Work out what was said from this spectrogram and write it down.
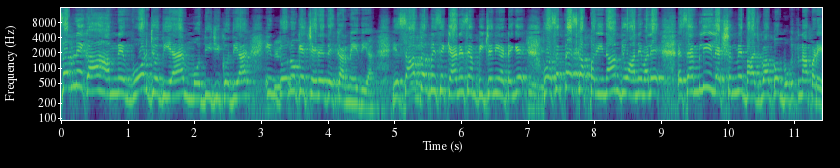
सबने कहा हमने वोट जो दिया है मोदी जी को दिया है इन दोनों के चेहरे देखकर नहीं दिया। ये साफ़ तौर पर इसे कहने से हम पीछे नहीं हटेंगे। हो सकता है इसका परिणाम जो आने वाले असेंबली इलेक्शन में भाजपा को भुगतना पड़े।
